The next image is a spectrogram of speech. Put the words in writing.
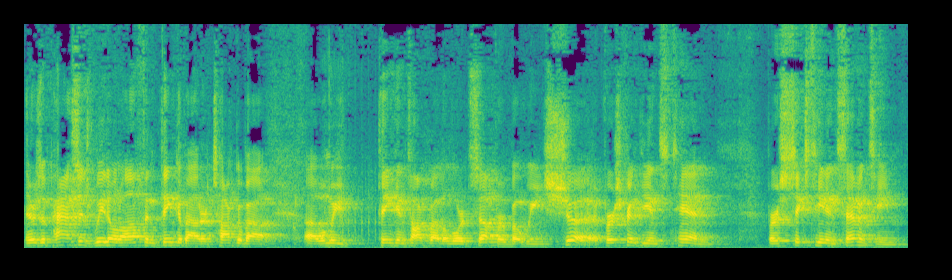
there's a passage we don't often think about or talk about uh, when we think and talk about the Lord's Supper, but we should. 1 Corinthians 10, verse 16 and 17,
